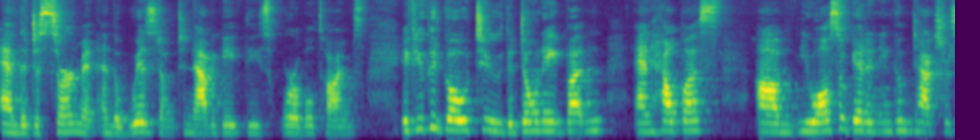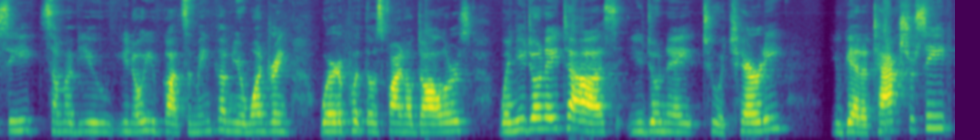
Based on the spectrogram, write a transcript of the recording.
and the discernment and the wisdom to navigate these horrible times. If you could go to the donate button and help us, um, you also get an income tax receipt. Some of you, you know, you've got some income, you're wondering where to put those final dollars. When you donate to us, you donate to a charity, you get a tax receipt,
